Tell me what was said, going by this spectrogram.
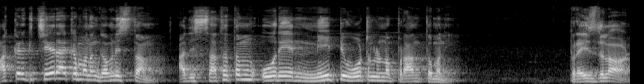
అక్కడికి చేరాక మనం గమనిస్తాం అది సతతం ఊరే నీటి ఊటలున్న ప్రాంతమని. Praise the Lord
